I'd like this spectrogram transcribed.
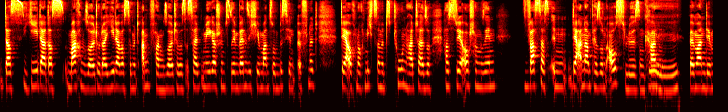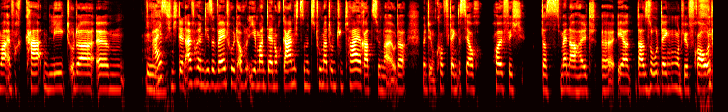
dass jeder das machen sollte oder jeder was damit anfangen sollte. Aber es ist halt mega schön zu sehen, wenn sich jemand so ein bisschen öffnet, der auch noch nichts damit zu tun hatte. Also hast du ja auch schon gesehen, was das in der anderen Person auslösen kann, mhm. wenn man dem mal einfach Karten legt oder ähm, mhm. weiß ich nicht, denn einfach in diese Welt holt auch jemand, der noch gar nichts damit zu tun hat und total rational oder mit dem Kopf denkt, ist ja auch häufig dass Männer halt äh, eher da so denken und wir Frauen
